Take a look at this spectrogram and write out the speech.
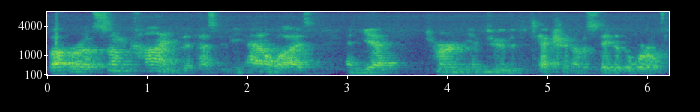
buffer of some kind that has to be analyzed and yet turned into the detection of a state of the world.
